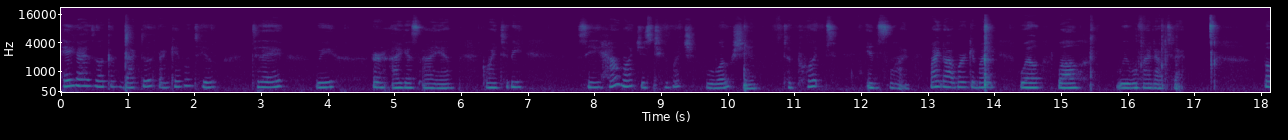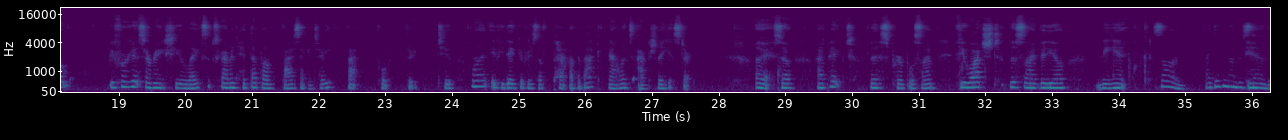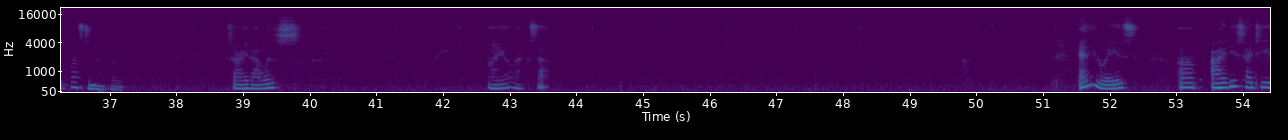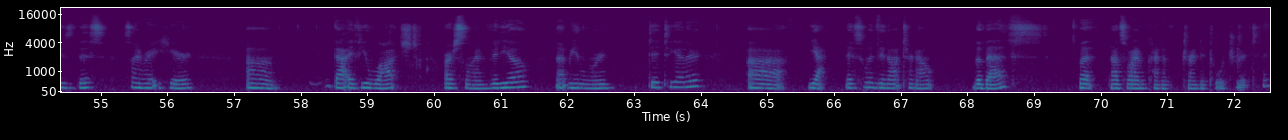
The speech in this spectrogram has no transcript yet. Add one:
Hey guys, welcome back to the Friend Cable 2. Today we, or I guess I am, going to be seeing how much is too much lotion to put in slime. Might not work, it might well, well, we will find out today. But before we get started, make sure you like, subscribe, and hit that bell. Five seconds. Ready? Five, four, three, two, one. If you did, give yourself a pat on the back. Now let's actually get started. Okay, so I picked this purple slime. If you watched the slime video, me Sorry, I didn't understand the question I heard. sorry, that was my Alexa. Anyways, um, I decided to use this slime right here. Um, that if you watched our slime video that me and Lauren did together, uh, yeah, this one did not turn out the best, but that's why I'm kind of trying to torture it today.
